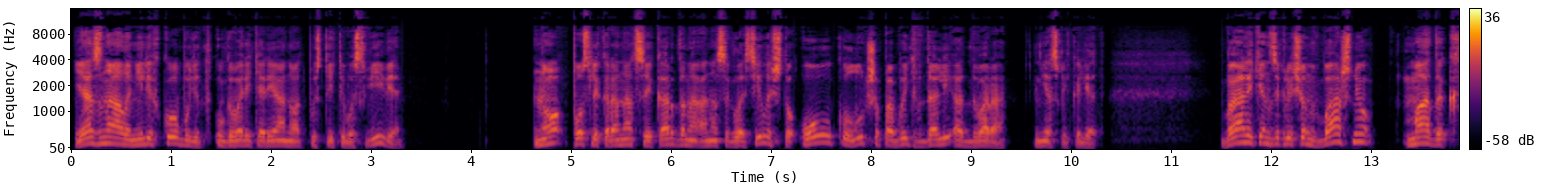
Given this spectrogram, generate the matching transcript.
Я знала, нелегко будет уговорить Ариану отпустить его с Виви, но после коронации Кардена она согласилась, что Оуку лучше побыть вдали от двора несколько лет — Баликин заключен в башню, Мадок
